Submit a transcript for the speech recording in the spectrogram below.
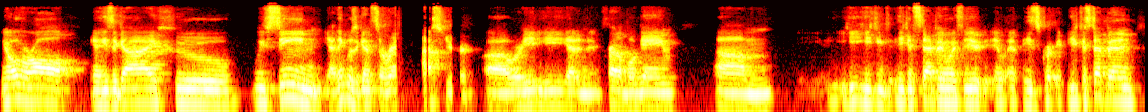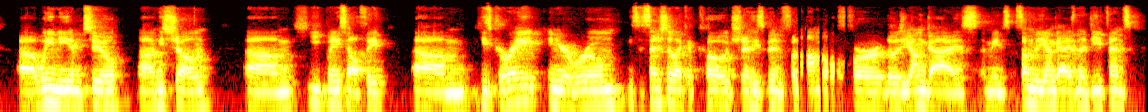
you know, overall, you know, he's a guy who we've seen. I think it was against the Rams last year, uh, where he, he had an incredible game. Um, he, can he can step in with you. He's he can step in uh, when you need him to. Uh, he's shown um, he, when he's healthy. Um, he's great in your room. He's essentially like a coach, he's been phenomenal for those young guys. I mean, some of the young guys in the defense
